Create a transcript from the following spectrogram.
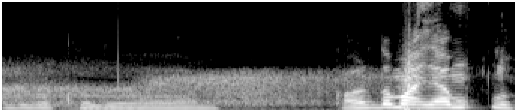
Hadi bakalım. Karnım hala mutlu.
